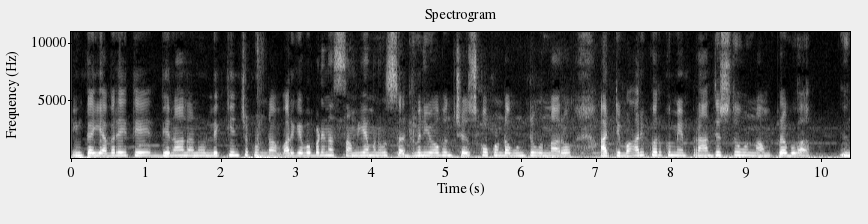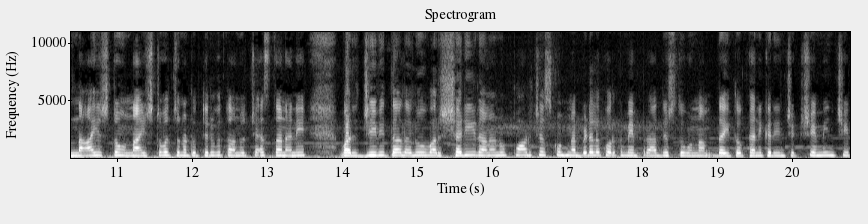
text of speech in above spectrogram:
ఇంకా ఎవరైతే దినాలను లెక్కించకుండా వారికి ఇవ్వబడిన సమయమును సద్వినియోగం చేసుకోకుండా ఉంటూ ఉన్నారో అట్టి వారి కొరకు మేము ప్రార్థిస్తూ ఉన్నాం. ప్రభువా నా ఇష్టం నా ఇష్టం వచ్చినట్టు తిరుగుతాను చేస్తానని వారి జీవితాలను వారి శరీరాలను పాడు చేసుకుంటున్న బిడల కొరకు మేము ప్రార్థిస్తూ ఉన్నాం. దయతో కనికరించి క్షమించి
